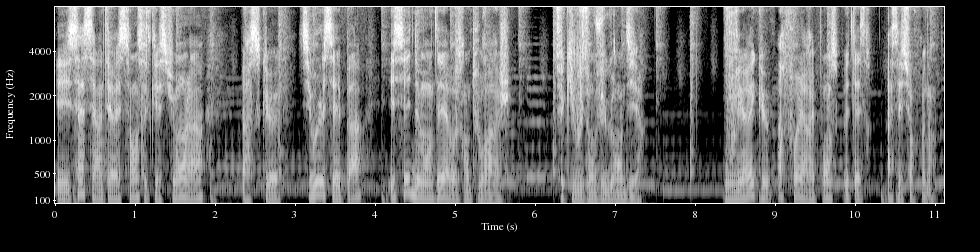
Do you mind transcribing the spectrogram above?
Et ça, c'est intéressant cette question-là, parce que si vous ne le savez pas, essayez de demander à votre entourage, ceux qui vous ont vu grandir. Vous verrez que parfois la réponse peut être assez surprenante.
